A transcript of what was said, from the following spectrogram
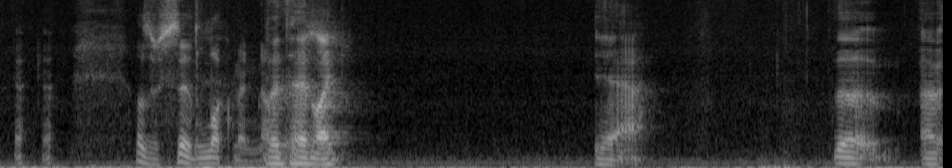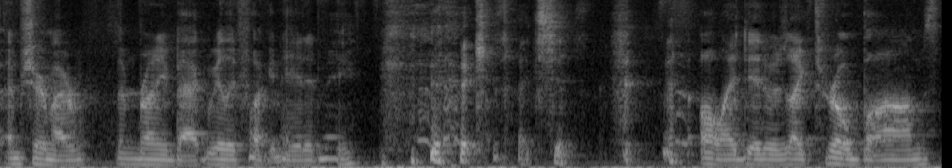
Those are Sid Luckman numbers. But then like, yeah, the I- I'm sure my the running back really fucking hated me because I just all I did was like throw bombs.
